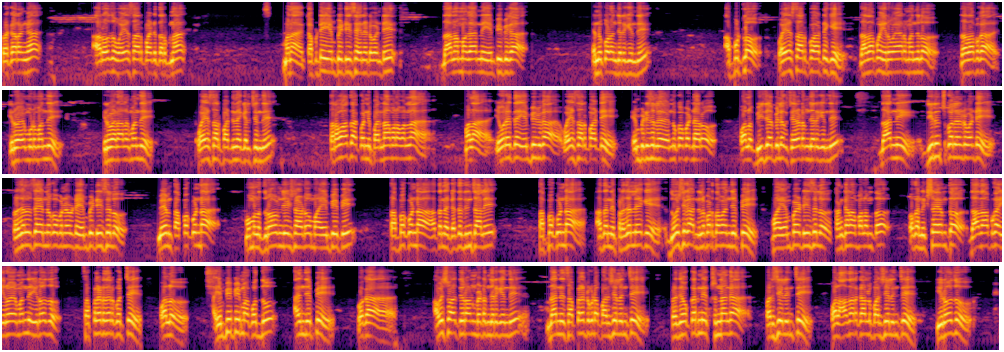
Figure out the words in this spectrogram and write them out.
ప్రకారంగా ఆ రోజు వైఎస్ఆర్ పార్టీ తరఫున మన కపటి ఎంపీటీసీ అయినటువంటి దానమ్మ గారిని ఎంపీపీగా ఎన్నుకోవడం జరిగింది. అప్పట్లో వైఎస్ఆర్ పార్టీకి దాదాపు ఇరవై ఆరు మందిలో దాదాపుగా ఇరవై మూడు మంది ఇరవై నాలుగు మంది వైఎస్ఆర్ పార్టీనే గెలిచింది. తర్వాత కొన్ని పరిణామాల వల్ల మళ్ళా ఎవరైతే ఎంపీపీగా వైఎస్ఆర్ పార్టీ ఎంపీటీసీలు ఎన్నుకోబడినారో వాళ్ళు బీజేపీలోకి చేరడం జరిగింది. దాన్ని జీర్ణించుకోలేనటువంటి ప్రజలచే ఎన్నుకోబడినటువంటి ఎంపీటీసీలు మేము తప్పకుండా మమ్మల్ని ద్రోహం చేసినాడు మా ఎంపీపీ. తప్పకుండా అతన్ని గద్దదించాలి తప్పకుండా అతన్ని ప్రజల్లోకి దోషిగా నిలబడతామని చెప్పి మా ఎంపీటీసీలు కంకణ బలంతో ఒక నిశ్చయంతో దాదాపుగా ఇరవై మంది ఈరోజు సబ్ కలెక్టర్ దగ్గరకు వచ్చి వాళ్ళు ఎంపీపీ మాకొద్దు అని చెప్పి ఒక అవిశ్వాస తీర్మానం పెట్టడం జరిగింది. దాన్ని సబ్ కలెక్టర్ కూడా పరిశీలించి ప్రతి ఒక్కరిని క్షుణ్ణంగా పరిశీలించి వాళ్ళ ఆధార్ కార్డులు పరిశీలించి ఈరోజు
